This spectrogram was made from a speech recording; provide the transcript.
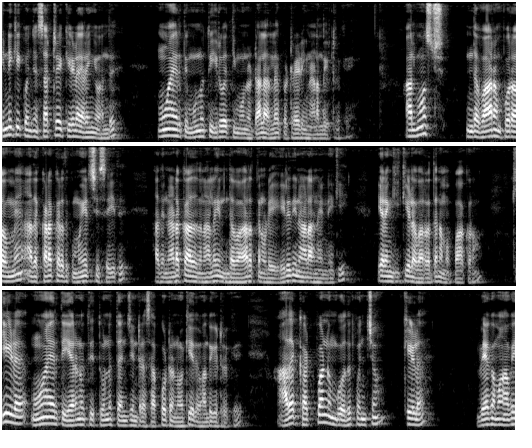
இன்றைக்கி கொஞ்சம் சற்றே கீழே இறங்கி வந்து மூவாயிரத்தி முந்நூற்றி இருபத்தி மூணு டாலரில் இப்போ ட்ரேடிங் நடந்துகிட்டு இருக்கு. ஆல்மோஸ்ட் இந்த வாரம் பூராவுமே அதை கடக்கிறதுக்கு முயற்சி செய்து அது நடக்காததுனால இந்த வாரத்தினுடைய இறுதி நாளான இன்னைக்கு இறங்கி கீழே வர்றதை நம்ம பார்க்குறோம். கீழே மூவாயிரத்தி இரநூத்தி தொண்ணூத்தஞ்சுன்ற சப்போர்ட்டை நோக்கி இது வந்துக்கிட்டு இருக்கு. அதை கட் பண்ணும்போது கொஞ்சம் கீழே வேகமாகவே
